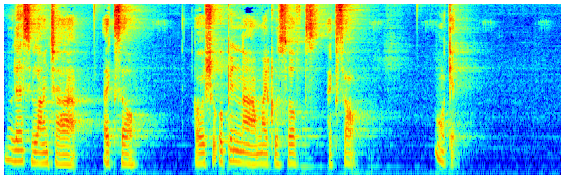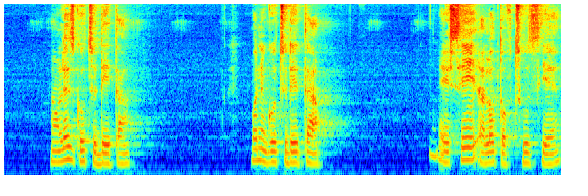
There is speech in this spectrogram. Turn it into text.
let's launch our Excel or we should open now Microsoft Excel. Okay. Now let's go to data. When you go to data, you see a lot of tools here.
